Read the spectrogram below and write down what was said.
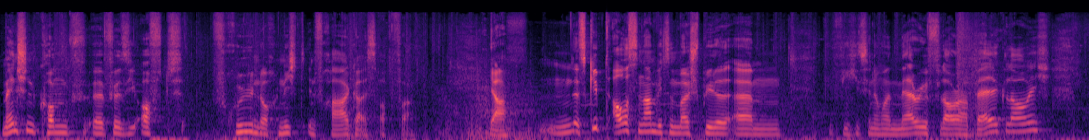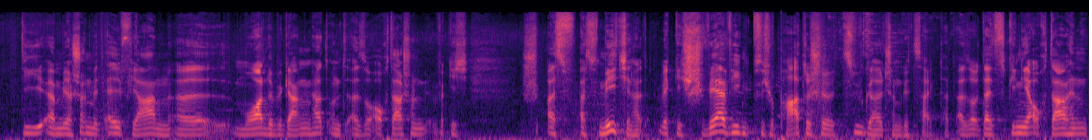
Menschen kommen äh, für sie oft früh noch nicht in Frage als Opfer. Ja, es gibt Ausnahmen, wie zum Beispiel, ähm, wie hieß sie nochmal, Mary Flora Bell, glaube ich, die ähm, ja schon mit elf Jahren äh, Morde begangen hat und also auch da schon wirklich als, als Mädchen halt wirklich schwerwiegend psychopathische Züge halt schon gezeigt hat. Also das ging ja auch dahin,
